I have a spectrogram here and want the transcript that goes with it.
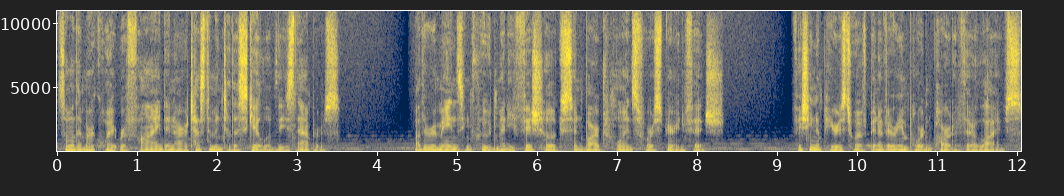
Some of them are quite refined and are a testament to the skill of these knappers. Other remains include many fish hooks and barbed points for spearing fish. Fishing appears to have been a very important part of their lives.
